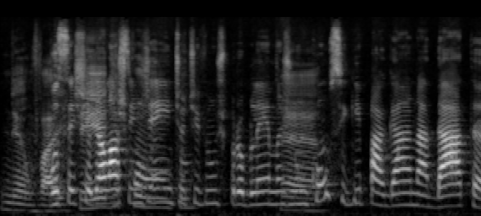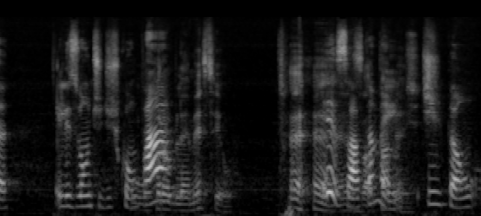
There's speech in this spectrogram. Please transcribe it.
Não vai você ter chega lá assim, desconto. gente, eu tive uns problemas, É. não consegui pagar na data, eles vão te O descontar? problema é seu. Exatamente. Então,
